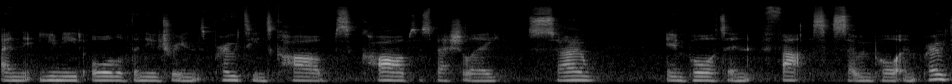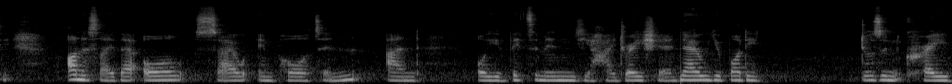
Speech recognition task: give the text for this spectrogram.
and you need all of the nutrients proteins carbs carbs especially so important. Fats so important. Protein honestly they're all so important and all your vitamins your hydration No, your body doesn't crave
